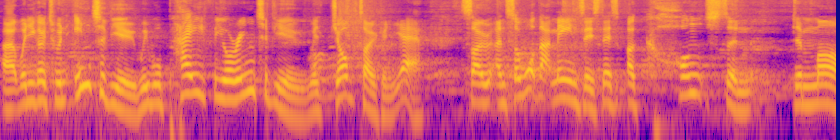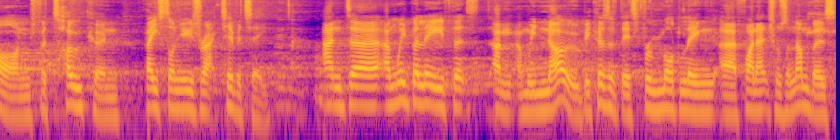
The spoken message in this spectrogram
Uh, when you go to an interview, we will pay for your interview with job token. Yeah. So and so what that means is there's a constant demand for token based on user activity. And, uh, and we believe that, um, and we know because of this from modeling uh, financials and numbers,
